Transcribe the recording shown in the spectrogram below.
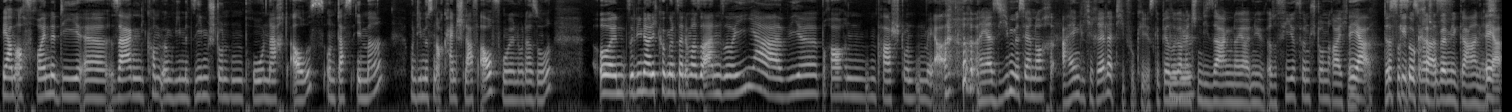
Wir haben auch Freunde, die äh, sagen, die kommen irgendwie mit sieben Stunden pro Nacht aus und das immer. Und die müssen auch keinen Schlaf aufholen oder so. Und Selina und ich gucken uns dann immer so an, so, ja, wir brauchen ein paar Stunden mehr. Naja, sieben ist ja noch eigentlich relativ okay. Es gibt ja sogar mhm. Menschen, die sagen, naja, nee, also vier, fünf Stunden reichen. Ja, das, das geht ist so zum krass. Beispiel bei mir gar nicht. Ja.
